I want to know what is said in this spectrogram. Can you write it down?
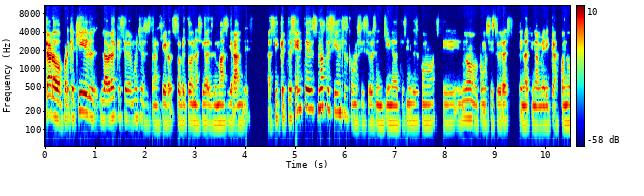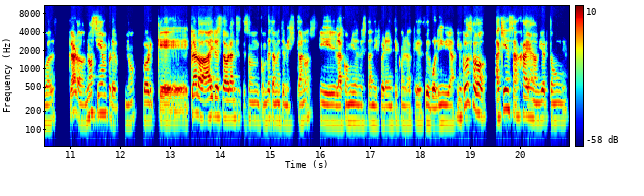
claro, porque aquí la verdad que se ven muchos extranjeros, sobre todo en las ciudades más grandes. Así que te sientes, no te sientes como si estuvieras en China, te sientes como si, no, como si estuvieras en Latinoamérica cuando vas Claro, no siempre, ¿no? Porque, claro, hay restaurantes que son completamente mexicanos y la comida no es tan diferente con la que es de Bolivia. Incluso aquí en Shanghai han abierto un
